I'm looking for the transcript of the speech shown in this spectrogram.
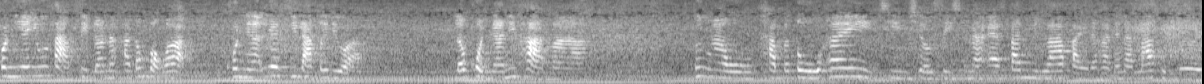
คนนี้อายุ 30 แล้วนะคะ ต้องบอกว่าคนนี้เรียกที่รักเลยดีกว่า แล้วผลงานที่ผ่านมา เพิ่งเอาทำประตูให้ทีมเชลซีชนะแอสตันวิลล่าไปนะคะ ในนัดล่าสุดเลย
